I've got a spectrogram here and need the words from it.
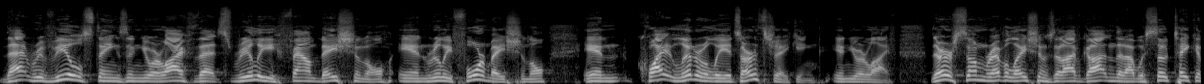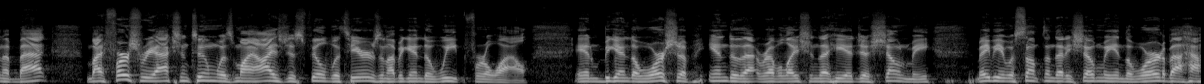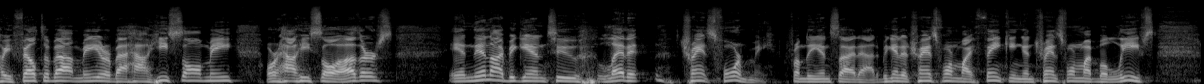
that reveals things in your life that's really foundational and really formational and quite literally it's earth shaking in your life there are some revelations that i've gotten that i was so taken aback my first reaction to them was my eyes just filled with tears and i began to weep for a while and began to worship into that revelation that he had just shown me. Maybe it was something that he showed me in the Word about how he felt about me or about how he saw me or how he saw others. And then I began to let it transform me from the inside out. It began to transform my thinking and transform my beliefs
